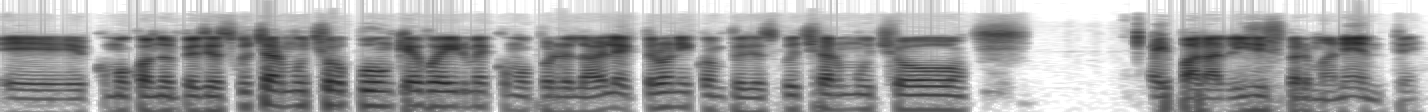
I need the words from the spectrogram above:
Eh, como cuando empecé a escuchar mucho punk, que fue irme como por el lado electrónico, empecé a escuchar mucho parálisis permanente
